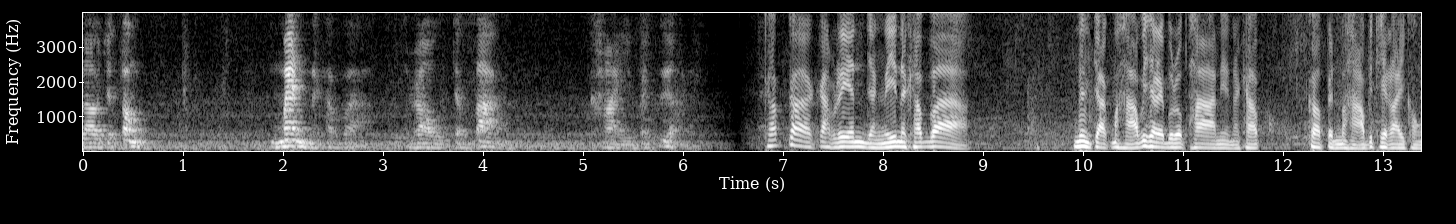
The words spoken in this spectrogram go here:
เราจะต้องแม่นนะครับว่าเราจะสร้าง ใครไปเพื่ออะไรครับก็กลับเรียนอย่างนี้นะครับว่าเนื่องจากมหาวิทยาลัยบุรพาเนี่ยนะครับ ก็เป็นมหาวิทยาลัยของ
